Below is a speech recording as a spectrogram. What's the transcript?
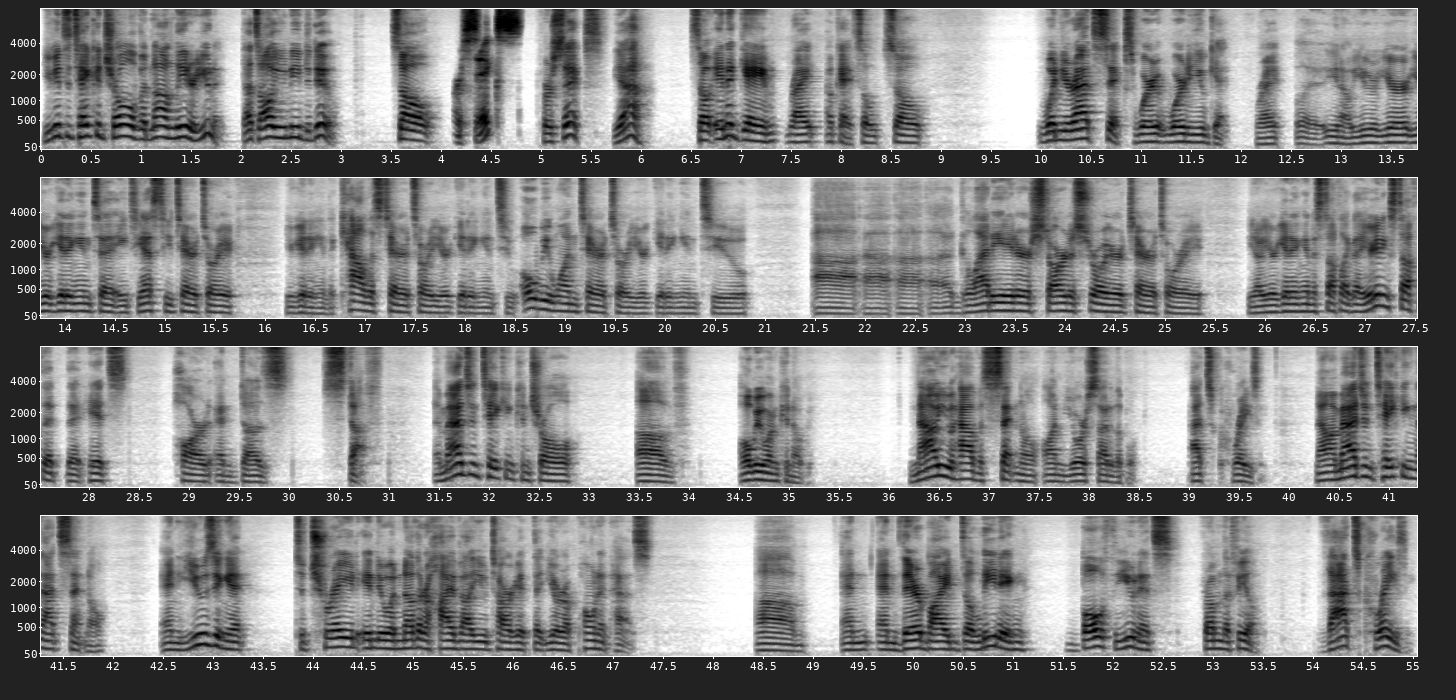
You get to take control of a non leader unit. That's all you need to do. So For six? for six, yeah. So in a game, right? Okay, so so when you're at six, where where do you get right? You know, you're you're you're getting into ATST territory, you're getting into Kallus territory, you're getting into Obi Wan territory, you're getting into uh, uh, uh, uh, Gladiator Star Destroyer territory. You know, you're getting into stuff like that. You're getting stuff that that hits hard and does stuff. Imagine taking control of Obi Wan Kenobi. Now you have a Sentinel on your side of the board. That's crazy. Now imagine taking that Sentinel and using it to trade into another high value target that your opponent has. Um, and and thereby deleting both units from the field. That's crazy.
